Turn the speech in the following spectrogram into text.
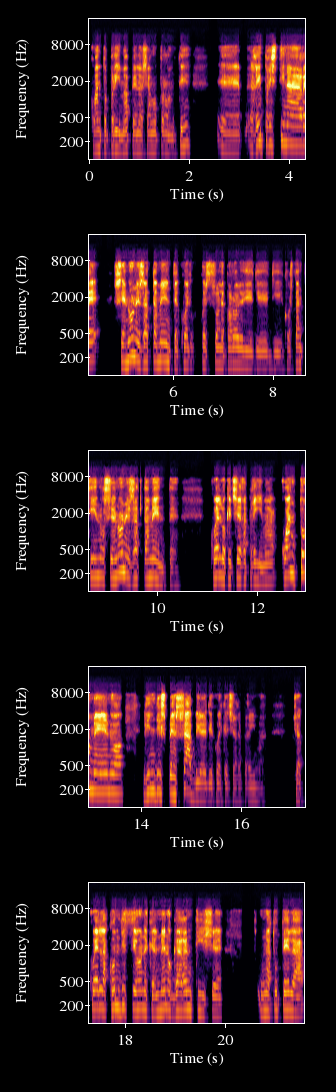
quanto prima, appena siamo pronti, eh, ripristinare, se non esattamente, queste sono le parole di, di, di Costantino, se non esattamente quello che c'era prima, quantomeno l'indispensabile di quel che c'era prima, cioè quella condizione che almeno garantisce una tutela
